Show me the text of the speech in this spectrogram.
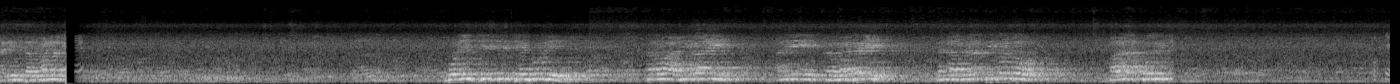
आणि सर्वांना टेंबोली सर्व अधिकारी आणि कर्मचारी यांना विनंती करतो पालक पोलीस ओके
